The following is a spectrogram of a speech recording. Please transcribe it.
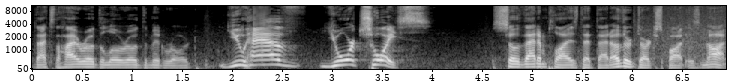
That's the high road, the low road, the mid road. You have your choice. So that implies that that other dark spot is not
